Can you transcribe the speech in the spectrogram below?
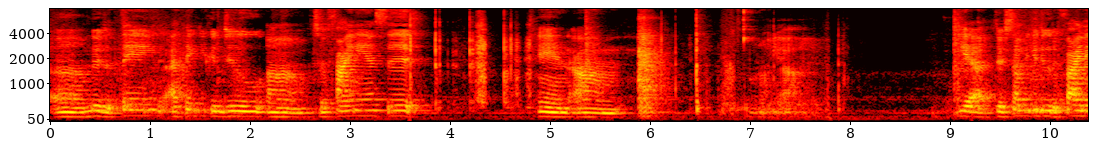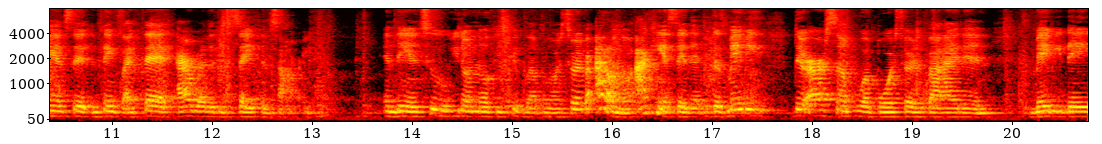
um, there's a thing I think you can do um, to finance it. And um, hold on, y'all yeah, there's something you can do to finance it and things like that. I'd rather be safe than sorry. And then too, you don't know if these people are board certified. I don't know. I can't say that because maybe there are some who are board certified and maybe they,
